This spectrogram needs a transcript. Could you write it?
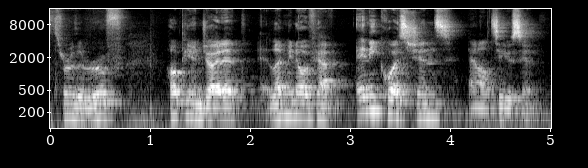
through the roof. Hope you enjoyed it. Let me know if you have any questions, and I'll see you soon.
